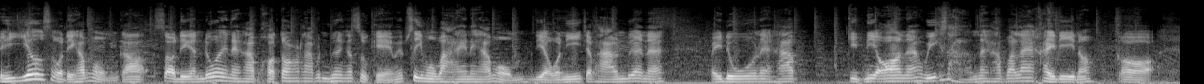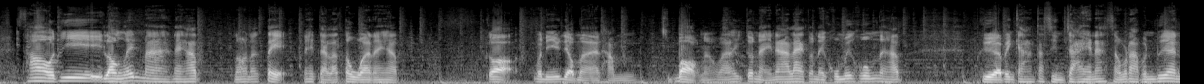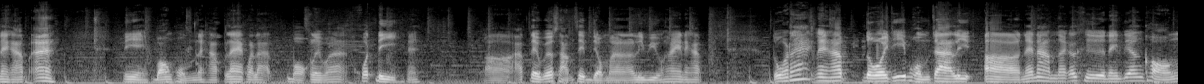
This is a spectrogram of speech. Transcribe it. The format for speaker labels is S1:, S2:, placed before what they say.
S1: เอ้ยโยสวัสดีครับผมก็สวัสดีกันด้วยนะครับ ขอต้อนรับเพื่อนๆกันสู่เกม FC Mobile นะครับผมเดี๋ยววันนี้จะพาเพื่อนๆนะ ไปดูนะครับ กิจนีออนนะวีคสามนะครับว่าแรกใครดีเนาะก็เท่าที่ลองเล่นมานะครับน้องนักเตะในแต่ละตัวนะครับ ก็วันนี้เดี๋ยวมาทำคลิปบอกนะว่าตัวไหนหน้าแรกตัวไหนคุ้มไม่คุ้มนะครับเผื่อเป็นการตัดสินใจนะสำหรับเพื่อนๆนะครับอะนี่บองผมนะครับ แรกเวลาบอกเลยว่าโคตรดีนะ อัพเลเวล30 เดี๋ยวมารีวิวให้นะครับ ตัวแรกนะครับ โดยที่ผมจะแนะนำนะก็คือในเรื่องของ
